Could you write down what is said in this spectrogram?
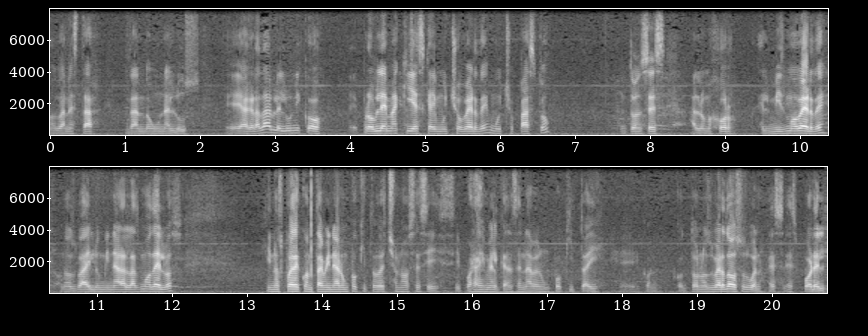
nos van a estar dando una luz eh, agradable. El único problema aquí es que hay mucho verde, mucho pasto. Entonces a lo mejor el mismo verde nos va a iluminar a las modelos y nos puede contaminar un poquito. De hecho, no sé si, si por ahí me alcancen a ver un poquito ahí eh, con, tonos verdosos. Bueno, es, por, el, eh,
